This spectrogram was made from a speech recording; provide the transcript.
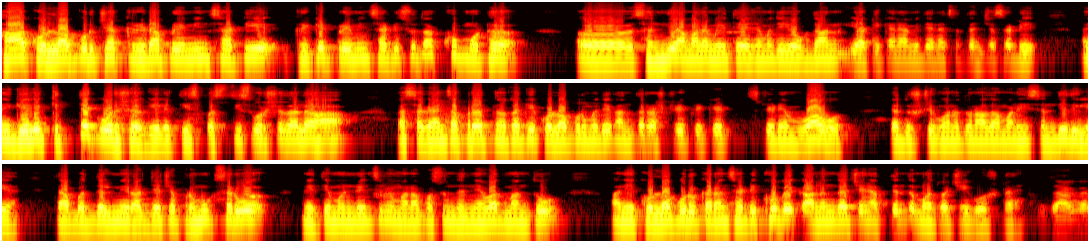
हा कोल्हापूरच्या क्रीडा प्रेमींसाठी क्रिकेट प्रेमींसाठी सुद्धा खूप मोठं संधी आम्हाला मिळते. याच्यामध्ये योगदान या ठिकाणी आम्ही देण्याचं त्यांच्यासाठी आणि गेले कित्येक वर्ष गेले तीस पस्तीस वर्ष झालं हा या सगळ्यांचा प्रयत्न होता की कोल्हापूरमध्ये एक आंतरराष्ट्रीय क्रिकेट स्टेडियम व्हावं. या दृष्टिकोनातून आज आम्हाला ही संधी दिली आहे. त्याबद्दल मी राज्याच्या प्रमुख सर्व नेते मंडळींचे मी मनापासून धन्यवाद मानतो आणि कोल्हापूरकरांसाठी खूप एक आनंदाची आणि अत्यंत महत्वाची गोष्ट आहे. जागा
